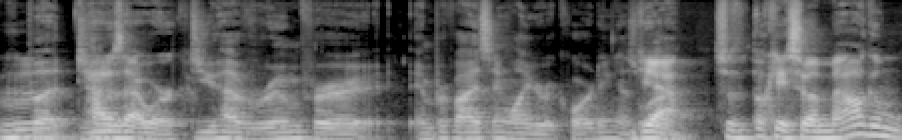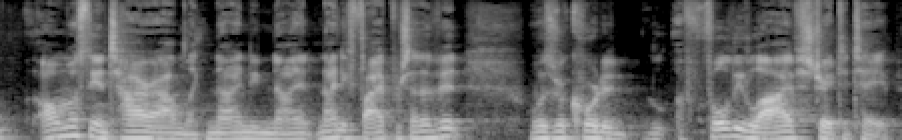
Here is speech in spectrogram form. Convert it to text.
Mhm. but do How you, does that work? Do you have room for improvising while you're recording as well? Yeah. So okay, so Amalgam, almost the entire album, like 99, 95 percent of it, was recorded fully live, straight to tape.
